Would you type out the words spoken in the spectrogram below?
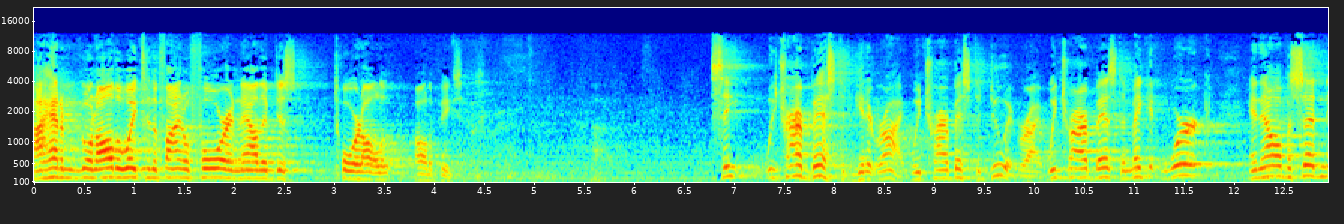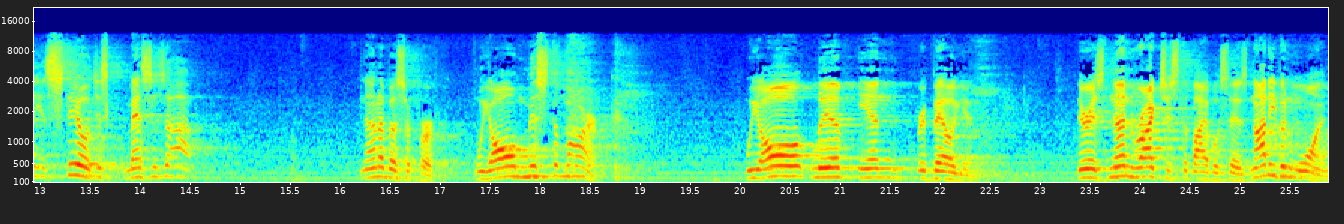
I had them going all the way to the Final Four, and now they've just tore it all, all to pieces. See, we try our best to get it right. We try our best to do it right. We try our best to make it work, and then all of a sudden it still just messes up. None of us are perfect. We all miss the mark. We all live in rebellion. There is none righteous, the Bible says, not even one.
